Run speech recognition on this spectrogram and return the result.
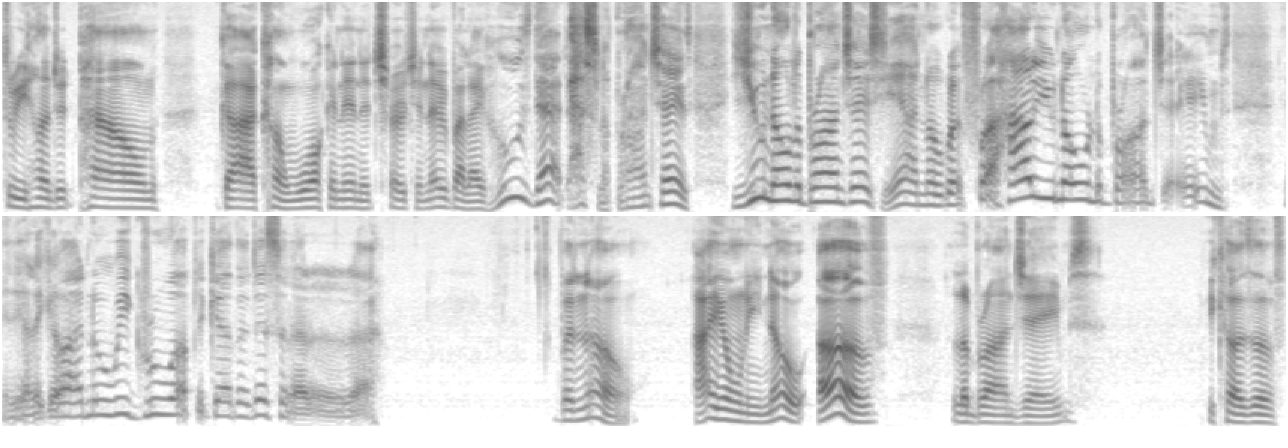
300 pound guy come walking into church and everybody like, who's that? That's LeBron James. You know LeBron James? Yeah, I know. But how do you know LeBron James? And they're like, oh, I knew we grew up together, this and that. But no, I only know of LeBron James because of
